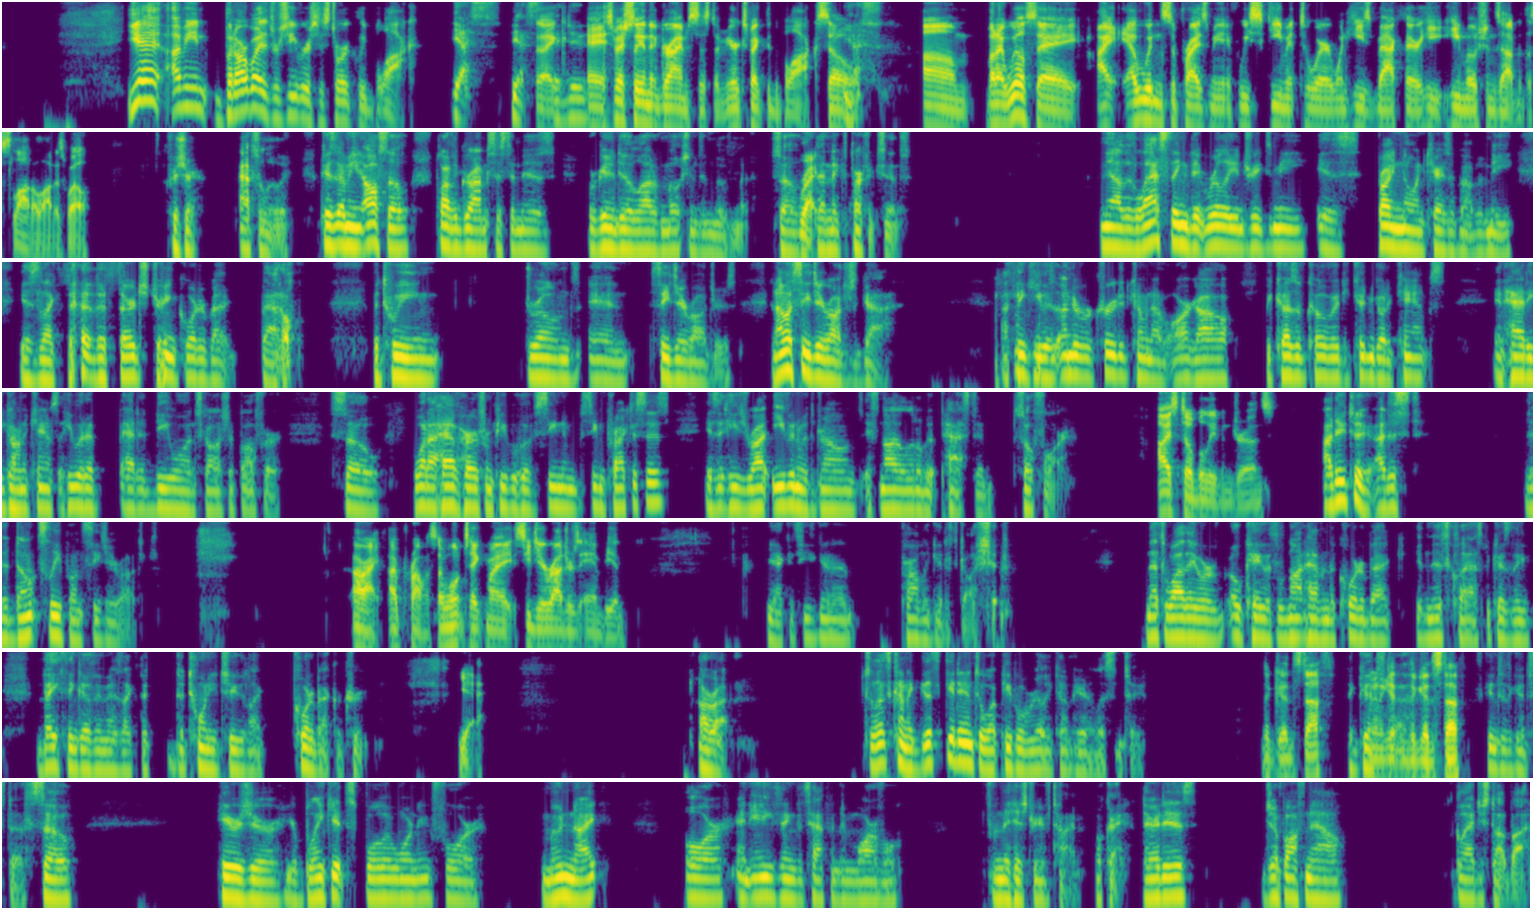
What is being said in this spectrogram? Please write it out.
Yeah, I mean, but our wide receivers historically block, Yes, yes, like they do. eh, especially in the Grimes system. You're expected to block. So, yes, um, but I will say, I it wouldn't surprise me if we scheme it to where when he's back there, he he motions out to the slot a lot as well. for sure, absolutely. Because I mean, also part of the Grimes system is we're going to do a lot of motions and movement, so Right. that makes perfect sense. Now, the last thing that really intrigues me is probably no one cares about but me is like the, the third string quarterback battle between Drones and CJ Rogers. And I'm a CJ Rogers guy. I think he was under recruited coming out of Argyle because of COVID. He couldn't go to camps. And had he gone to camps, he would have had a D1 scholarship offer. So, what I have heard from people who have seen him, seen practices, is that he's right even with Drones, if not a little bit past him so far. I still believe in Drones. I do too. I just don't sleep on CJ Rogers. All right, I promise I won't take my CJ Rogers Ambien. Yeah, because he's gonna probably get a scholarship. And that's why they were okay with not having the quarterback in this class because they they think of him as like the the 22 like quarterback recruit. Yeah, All right. So let's kind of let's get into what people really come here to listen to. the good stuff. The I'm good gonna stuff. get into the good stuff. Let's get into the good stuff. So here's your your blanket spoiler warning for Moon Knight or and anything that's happened in Marvel from the history of time. Okay, there it is. Jump off now. Glad you stopped by.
